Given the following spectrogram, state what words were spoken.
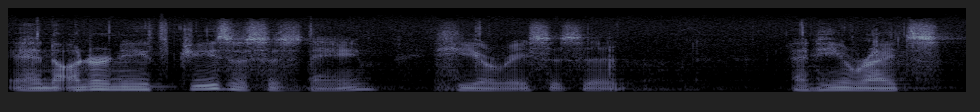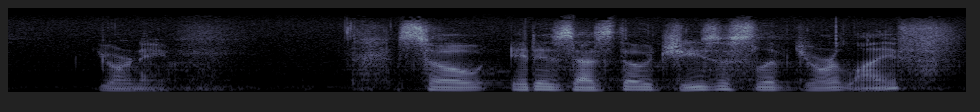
And underneath Jesus' name, he erases it and he writes your name. So it is as though Jesus lived your life,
